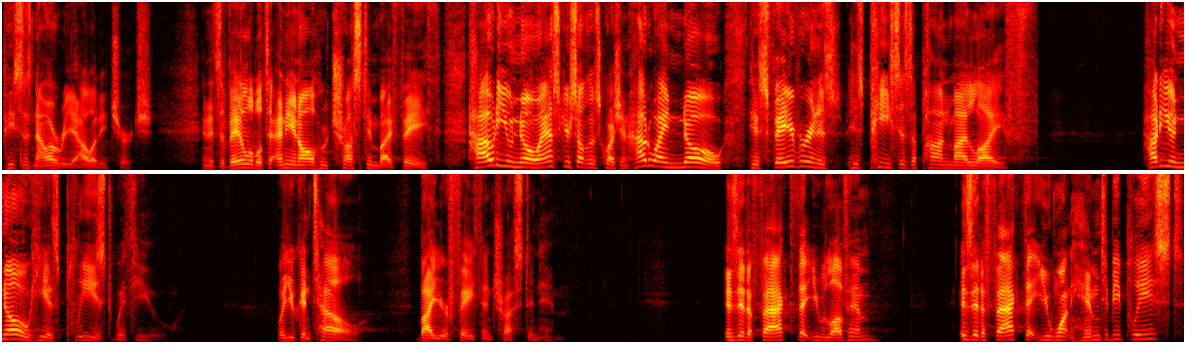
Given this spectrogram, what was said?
Peace is now a reality, church, and it's available to any and all who trust him by faith. How do you know? Ask yourself this question How do I know his favor and his, his peace is upon my life? How do you know He is pleased with you? Well, you can tell by your faith and trust in Him. Is it a fact that you love Him? Is it a fact that you want Him to be pleased?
